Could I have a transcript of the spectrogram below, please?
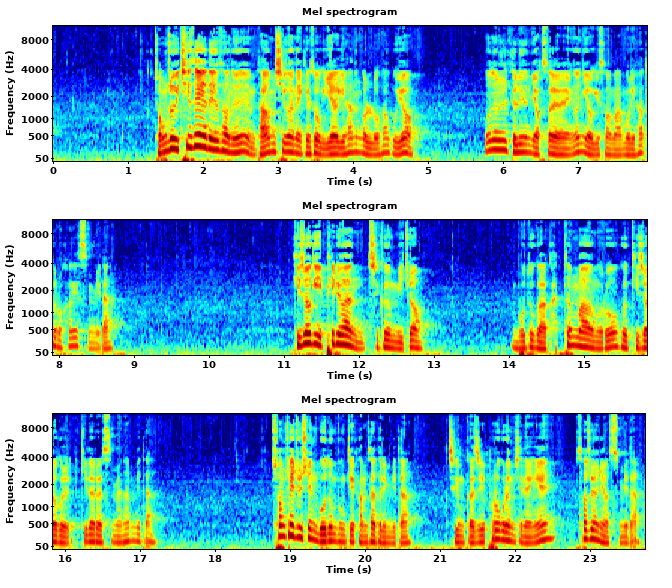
정조의 치세에 대해서는 다음 시간에 계속 이야기하는 걸로 하고요. 오늘 들리는 역사 여행은 여기서 마무리하도록 하겠습니다. 기적이 필요한 지금이죠. 모두가 같은 마음으로 그 기적을 기다렸으면 합니다. 청취해주신 모든 분께 감사드립니다. 지금까지 프로그램 진행의 서주현이었습니다.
